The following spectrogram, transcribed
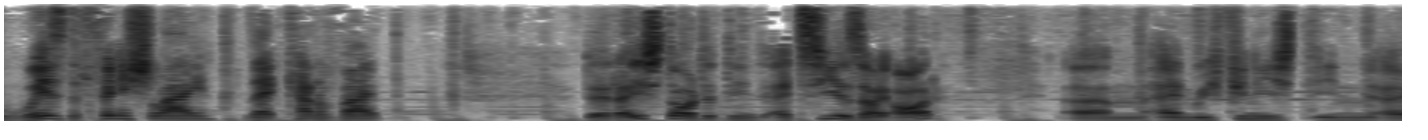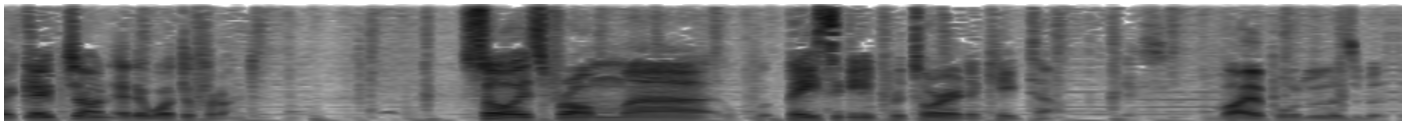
Where's the finish line? That kind of vibe? The race started in, at CSIR, um, and we finished in uh, Cape Town at the waterfront. So it's from uh, basically Pretoria to Cape Town Via Port Elizabeth.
